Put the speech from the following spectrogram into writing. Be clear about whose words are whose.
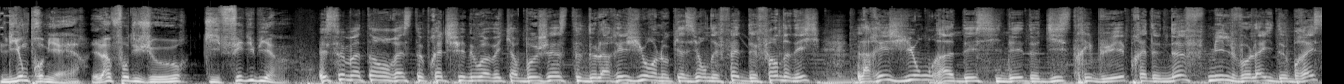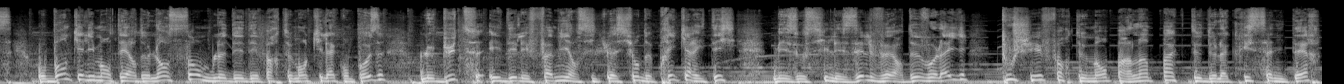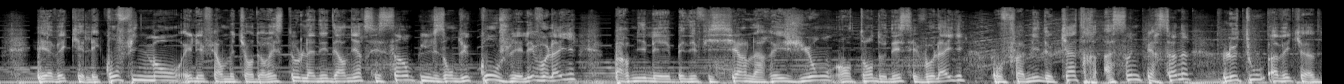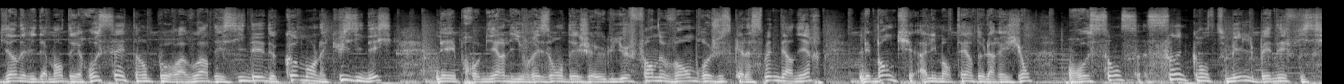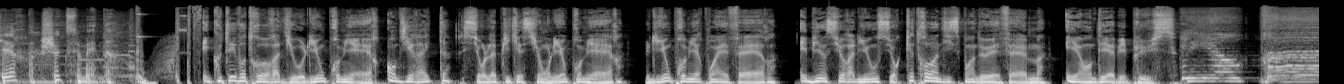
Speaker 1: Lyon Première, l'info du jour qui fait du bien.
Speaker 2: Et ce matin, on reste près de chez nous avec un beau geste de la région à l'occasion des fêtes de fin d'année. La région a décidé de distribuer près de 9000 volailles de Bresse aux banques alimentaires de l'ensemble des départements qui la composent. Le but, aider les familles en situation de précarité, mais aussi les éleveurs de volailles touchés fortement par l'impact de la crise sanitaire. Et avec les confinements et les fermetures de restos l'année dernière, c'est simple, ils ont dû congeler les volailles. Parmi les bénéficiaires, la région entend donner ses volailles aux familles de 4 à 5 personnes. Le tout avec bien évidemment des recettes hein, pour avoir des idées de comment la cuisiner. Les premières livraisons ont déjà eu lieu fin novembre jusqu'à la semaine dernière. Les banques alimentaires de la région recensent 50 000 bénéficiaires chaque semaine.
Speaker 1: Écoutez votre radio Lyon Première en direct sur l'application Lyon Première, lyonpremière.fr et bien sûr à Lyon sur 90.2 FM et en DAB+.
Speaker 3: Lyon Première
